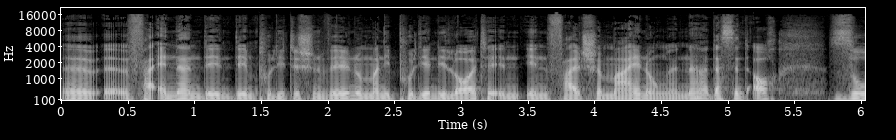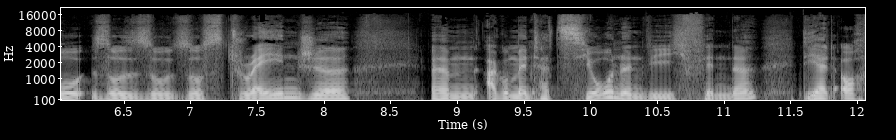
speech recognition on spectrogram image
äh, äh, verändern den, den politischen Willen und manipulieren die Leute in, in falsche Meinungen. Ne? Das sind auch so, so, so, so strange ähm, Argumentationen, wie ich finde, die halt auch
